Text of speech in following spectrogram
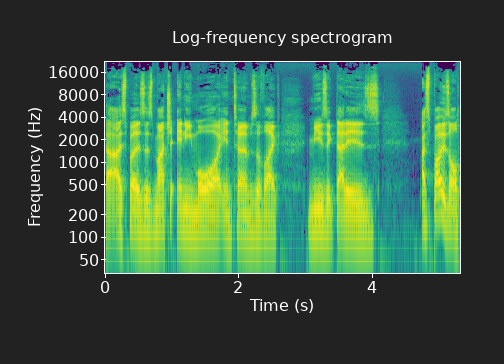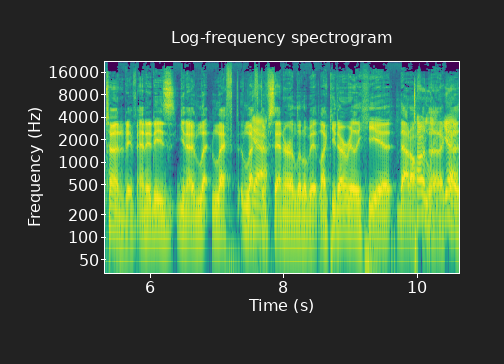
i suppose as much anymore in terms of like music that is I suppose alternative, and it is you know le- left left Yeah. of center a little bit. Like you don't really hear that often Totally, that yeah.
